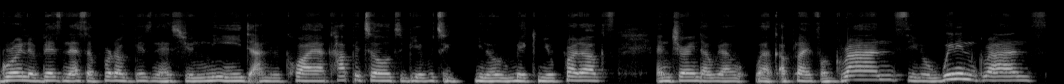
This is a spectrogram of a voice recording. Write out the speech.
growing a business, a product business, you need and require capital to be able to, you know, make new products, ensuring that we are we're applying for grants, you know, winning grants.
